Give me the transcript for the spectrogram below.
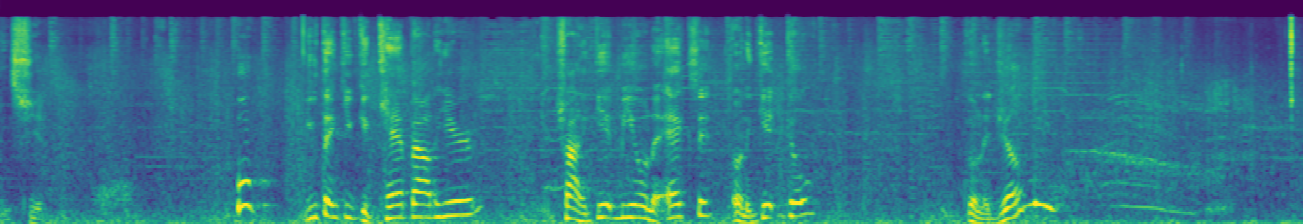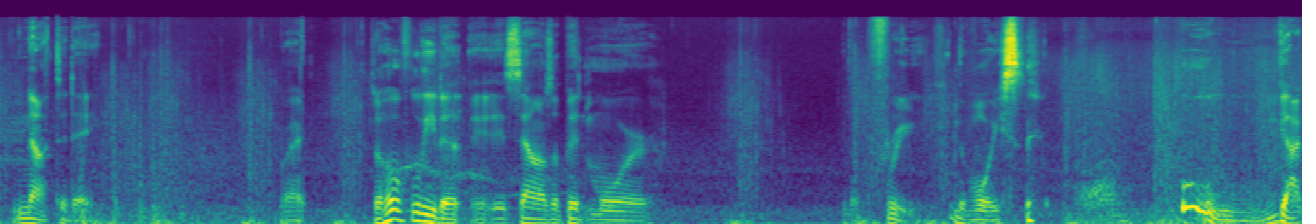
and shit. Whew. You think you could camp out here? Try to get me on the exit, on the get-go? Gonna jump me? Not today. Right. So hopefully the it sounds a bit more you know, free, the voice. Ooh, you got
